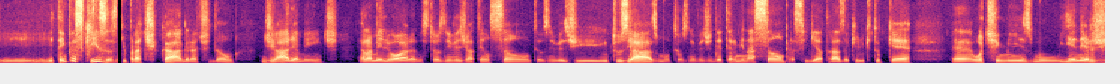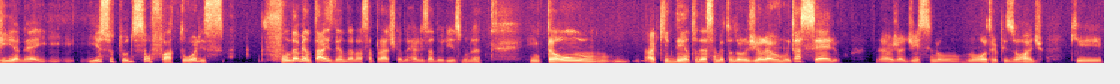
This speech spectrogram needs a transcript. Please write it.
E, e tem pesquisas que praticar gratidão diariamente ela melhora nos teus níveis de atenção, teus níveis de entusiasmo, teus níveis de determinação para seguir atrás daquilo que tu quer, é, otimismo e energia, né? E, e, isso tudo são fatores fundamentais dentro da nossa prática do realizadorismo, né? Então, aqui dentro dessa metodologia eu levo muito a sério né? Eu já disse no, no outro episódio que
